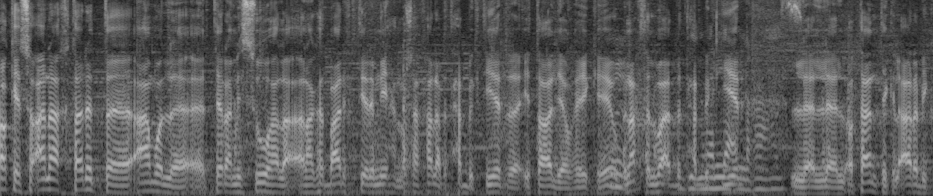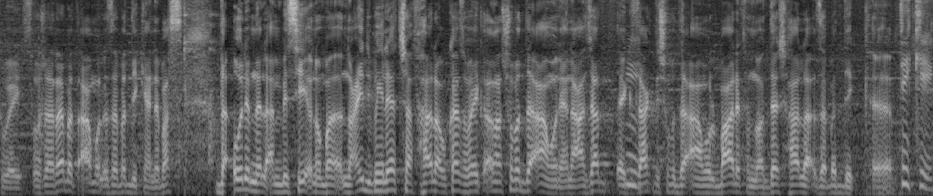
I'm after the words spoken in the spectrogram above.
okay so أنا اخترت آه، أعمل آه، تيراميسو. هلا أنا كنت بعرف كثير منيح إنه شيف هلا بتحب كثير إيطاليا وهيك وبنفس الوقت بتحب كثير. ال authentic way so جربت أعمل إذا بدك يعني بس دقوا لي من ال MBC انه نعيد ميلاد شيف هلا وكذا وهيك. أنا شو بدي أعمل؟ يعني عن جد exactly شو بدي أعمل؟ بعرف إنه قديش هلا إذا بدك آه، فيكي.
